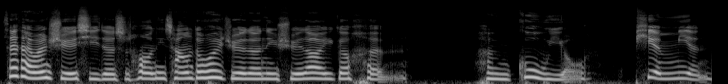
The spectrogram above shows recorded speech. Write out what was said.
在台湾学习的时候，你常常都会觉得你学到一个很很固有、片面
